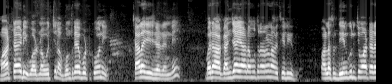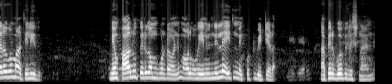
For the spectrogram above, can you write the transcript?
మాట్లాడి వాడు నా వచ్చి నా గొంతుకాయ పట్టుకొని చాలా చేశాడండి. మరి ఆ గంజాయి ఆడ అమ్ముతున్నారో నాకు తెలియదు వాళ్ళు అసలు దేని గురించి మాట్లాడారో కూడా మాకు తెలియదు మేము పాలు పెరుగు అమ్ముకుంటామండి. మామూలుగా ఒక ఎనిమిది నెలలే అవుతుంది మేము కొట్టు పెట్టాడ. నా పేరు గోపికృష్ణ అండి.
